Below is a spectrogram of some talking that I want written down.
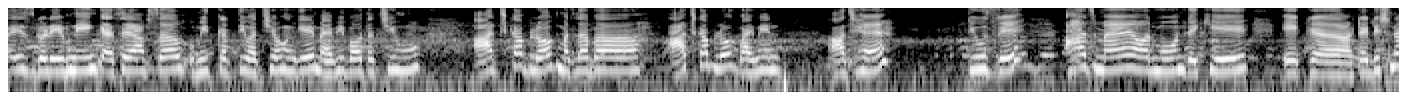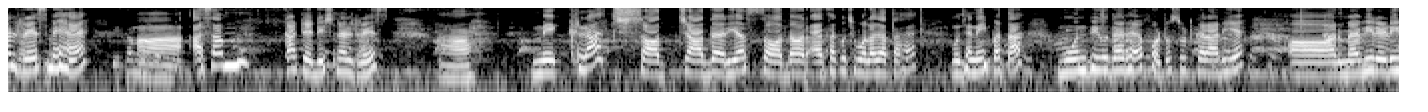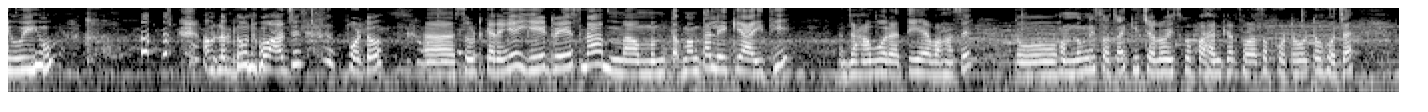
Guys good evening कैसे हैं आप सब? उम्मीद करती हूँ अच्छे होंगे। मैं भी बहुत अच्छी हूँ। आज का ब्लॉग मतलब आज का ब्लॉग आई मीन आज है ट्यूसडे आज मैं और मोन देखिए, एक ट्रेडिशनल ड्रेस में है। असम का ट्रेडिशनल ड्रेस मेखला चादर या सौदर, ऐसा कुछ बोला जाता है। मुझे नहीं पता। मोन भी उधर है फ़ोटोशूट करा रही है और मैं भी रेडी हुई हूँ। हम लोग दोनों आज फ़ोटो शूट करेंगे। ये ड्रेस ना ममता ममता लेके आई थी जहाँ वो रहती है वहाँ से। तो हम लोग ने सोचा कि चलो इसको पहन कर थोड़ा सा फ़ोटो वोटो हो जाए।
